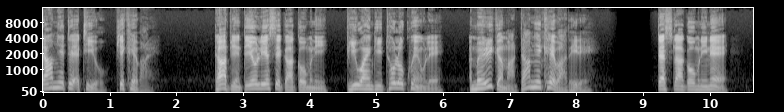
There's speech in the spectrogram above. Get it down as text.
တားမြစ်တဲ့အထီကိုဖြစ်ခဲ့ပါတယ်။ဒါအပြင်တရုတ်လျှက်စစ်ကားကုမ္ပဏီ BYD ထုတ်လုပ်ခွင့်ကိုလည်းအမေရိကန်မှာတားမြစ်ခဲ့ပါသေးတယ်။ Tesla ကုမ္ပဏီနဲ့တ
